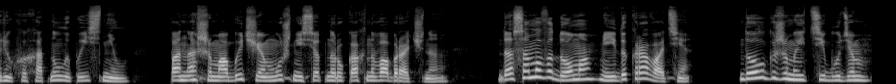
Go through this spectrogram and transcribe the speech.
Рю хохотнул и пояснил. «По нашим обычаям муж несет на руках новобрачную. До самого дома и до кровати. Долго же мы идти будем?»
